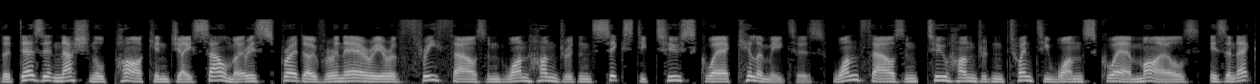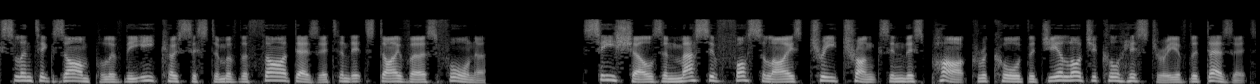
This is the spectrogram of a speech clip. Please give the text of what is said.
The Desert National Park in Jaisalmer is spread over an area of 3162 square kilometers, 1221 square miles, is an excellent example of the ecosystem of the Thar Desert and its diverse fauna. Seashells and massive fossilized tree trunks in this park record the geological history of the desert.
